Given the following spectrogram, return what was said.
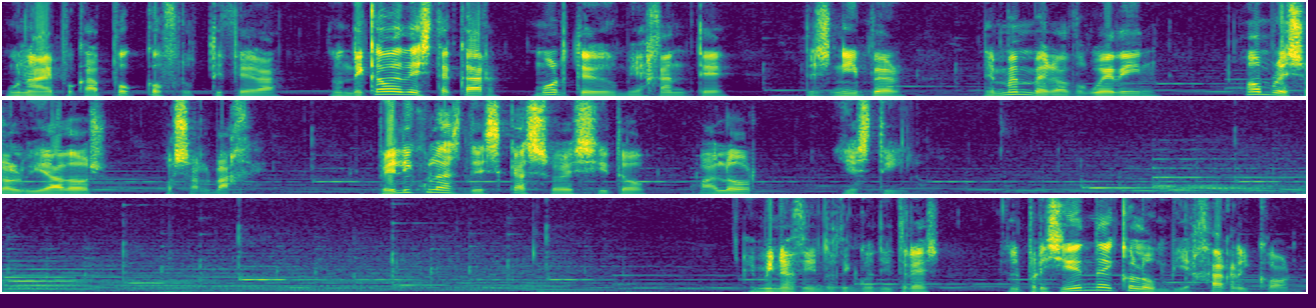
Una época poco fructífera donde cabe destacar Muerte de un viajante, The Sniper, The Member of the Wedding, Hombres Olvidados o Salvaje, películas de escaso éxito, valor y estilo. En 1953, el presidente de Columbia, Harry Cohn,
